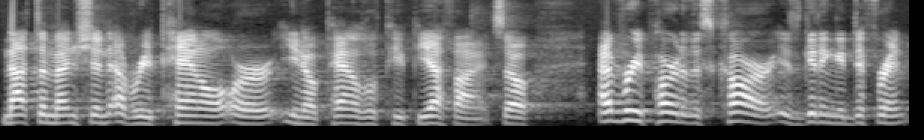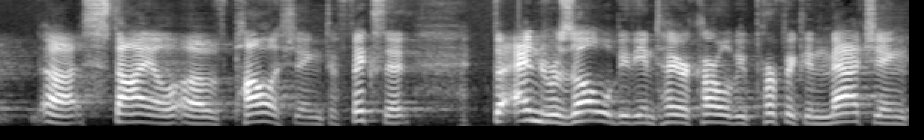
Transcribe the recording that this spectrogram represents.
not to mention every panel or you know panels with PPF on it. So every part of this car is getting a different uh, style of polishing to fix it. The end result will be the entire car will be perfect in matching,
